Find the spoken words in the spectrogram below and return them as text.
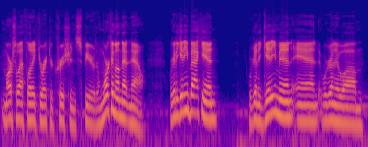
Marshall Athletic Director Christian Spears. I'm working on that now. We're going to get him back in. We're going to get him in, and we're going to um,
